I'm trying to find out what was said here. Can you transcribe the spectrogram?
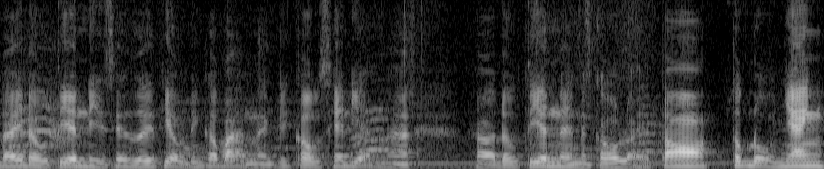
đây đầu tiên thì sẽ giới thiệu đến các bạn là cái cầu xe điện là à, đầu tiên này là cầu loại to tốc độ nhanh.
